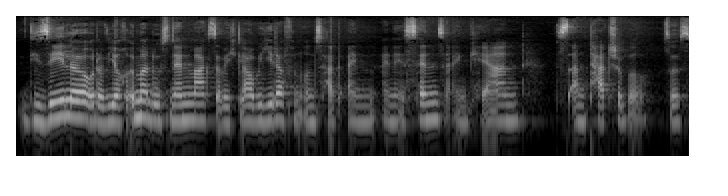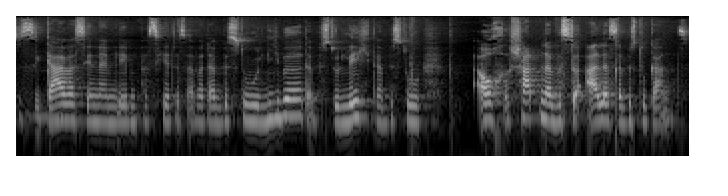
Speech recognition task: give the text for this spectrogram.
die Seele oder wie auch immer du es nennen magst, aber ich glaube, jeder von uns hat ein, eine Essenz, einen Kern, das ist untouchable. So, es ist egal, was dir in deinem Leben passiert ist, aber da bist du Liebe, da bist du Licht, da bist du auch Schatten, da bist du alles, da bist du ganz.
